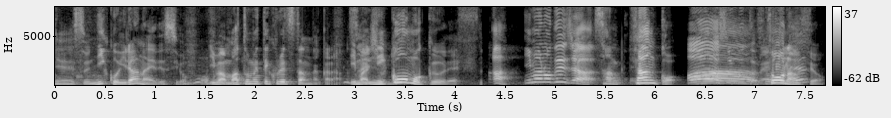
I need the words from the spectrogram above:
いやそれ2個いらないですよ。今まとめてくれてたんだから。今最初に。2項目です。あ今のでじゃあ3個。3個。ああそういうことね。そうなんですよ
